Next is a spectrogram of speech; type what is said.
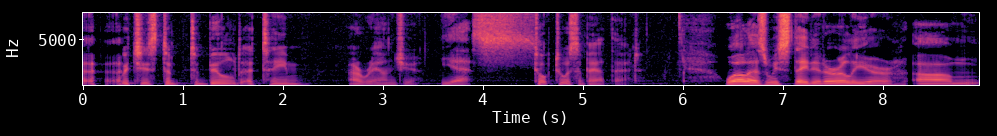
which is to, to build a team around you. Yes. Talk to us about that. Well, as we stated earlier, um,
